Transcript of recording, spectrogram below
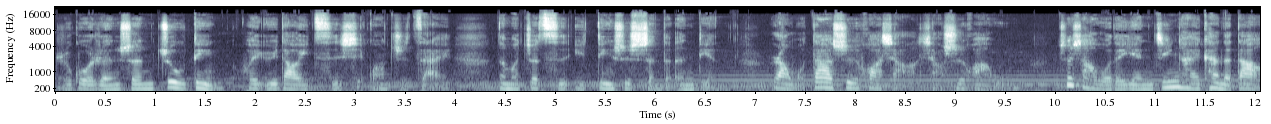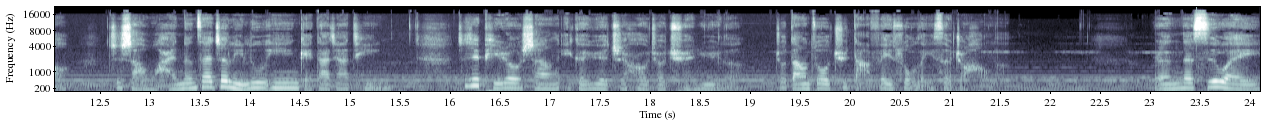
如果人生注定会遇到一次血光之灾。那么这次一定是神的恩典，让我大事化小，小事化无。至少我的眼睛还看得到，至少我还能在这里录音给大家听。这些皮肉伤一个月之后就痊愈了，就当做去打肺缩镭射就好了。人的思维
